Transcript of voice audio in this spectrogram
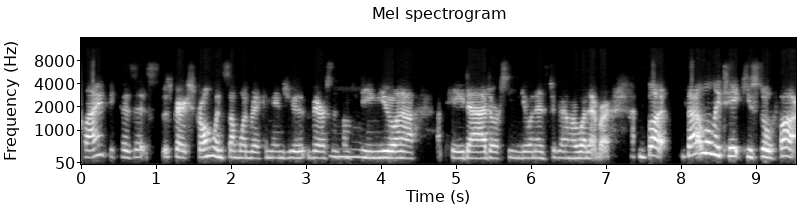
client because it's it's very strong when someone recommends you versus mm. seeing you on a, a paid ad or seeing you on Instagram or whatever. But that'll only take you so far.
